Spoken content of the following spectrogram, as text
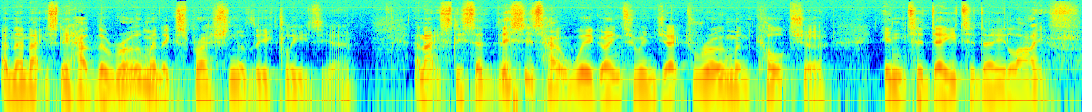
and then actually had the Roman expression of the ecclesia and actually said, this is how we're going to inject Roman culture into day to day life.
